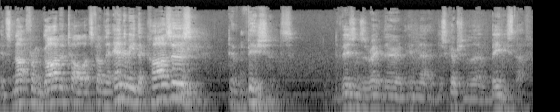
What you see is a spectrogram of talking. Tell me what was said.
It's not from God at all. It's from the enemy that causes divisions. Divisions is right there in, that description of the baby stuff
